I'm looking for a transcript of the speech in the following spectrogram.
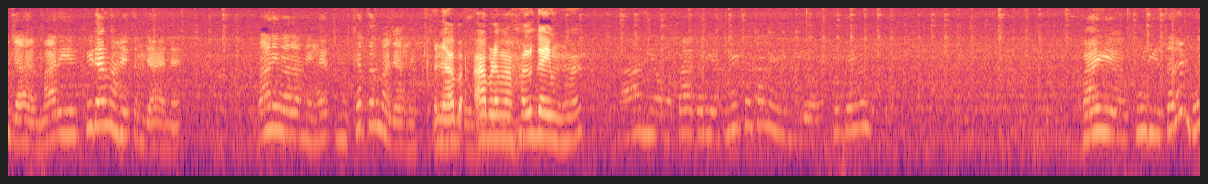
ન જાહે. મારી પીડામાં હાથમ જાહે ને. પાણીવાળાની હાથનું ખેતરમાં આવે. અને આપ- આપણે માં હલગાયું હે હા પાણીયામાં કાગળિયા ને એ શું કહ્યું? ભાઈ પૂરી કરે ને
